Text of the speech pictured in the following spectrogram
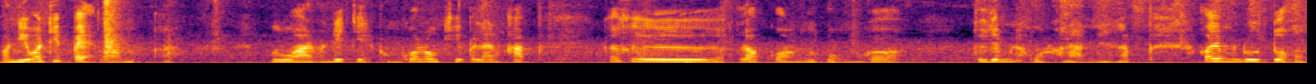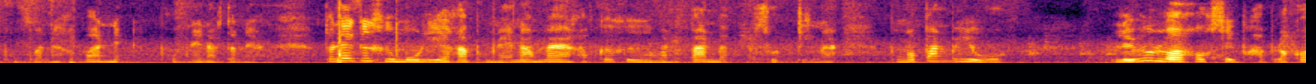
วันนี้วันที่แปดแล้วเมื่อวานวันที่เจ็ดผมก็ลงคลิปไปแล้วครับ ก็คือรอบก่อนคือผมก็ตัวจะไม่ได้โหดขนาดนี้ครับ ก็จะมาดูตัวของผมกันนะครับว่าเนี่ยผมแนะนำตัวไหนตัวแรกก็คือมูเรียครับ ผมแนะนำมากครับ ก็คือมันปั้นแบบสุดจริงนะ ผมก็ปั้นไปอยู่เลเวลร้อยหกสิบครับ แล้วก็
